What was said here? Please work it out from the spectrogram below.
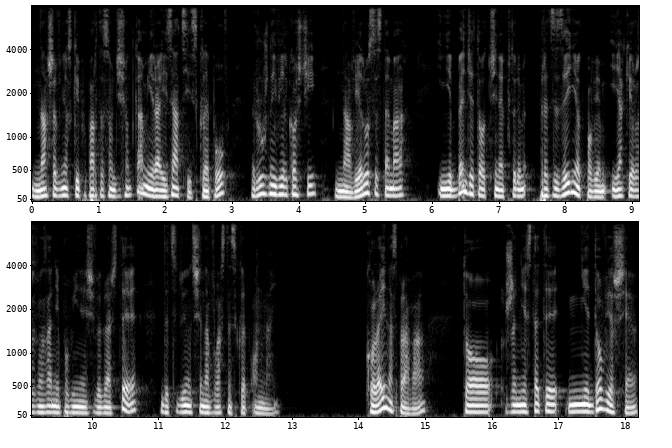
Nasze wnioski poparte są dziesiątkami realizacji sklepów różnej wielkości na wielu systemach i nie będzie to odcinek, w którym precyzyjnie odpowiem, jakie rozwiązanie powinieneś wybrać Ty, decydując się na własny sklep online. Kolejna sprawa to, że niestety nie dowiesz się,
